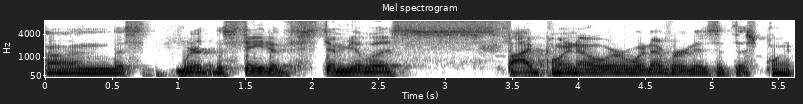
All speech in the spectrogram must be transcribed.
on this? Where the state of stimulus 5.0 or whatever it is at this point?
